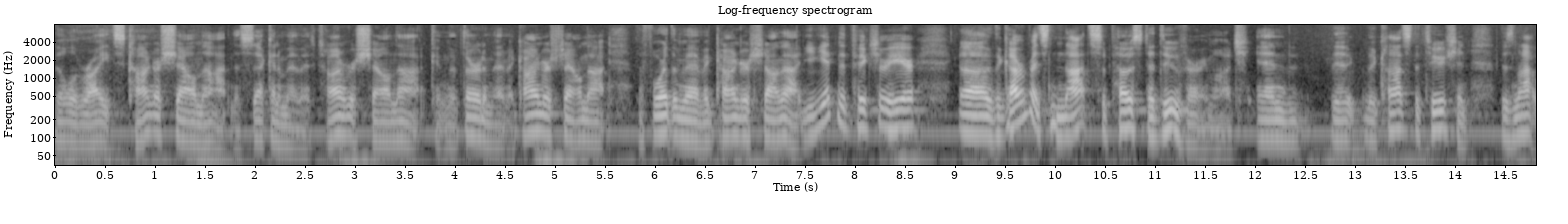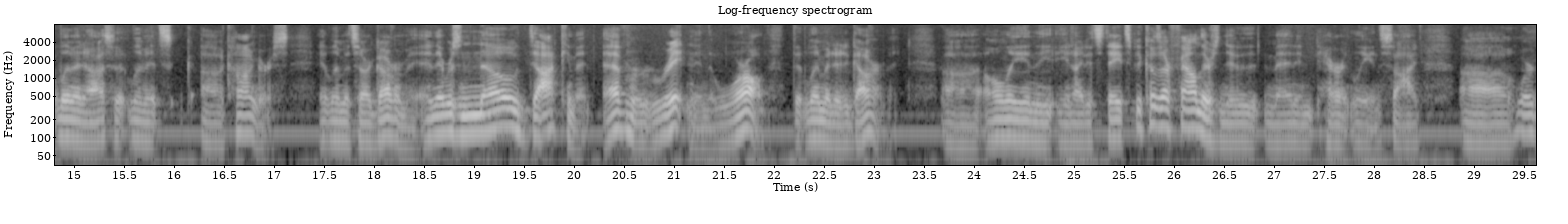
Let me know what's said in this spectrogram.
Bill of Rights, Congress shall not, the Second Amendment, Congress shall not, and the Third Amendment, Congress shall not, the Fourth Amendment, Congress shall not. You get the picture here? Uh, the government's not supposed to do very much. And the, the Constitution does not limit us, it limits uh, Congress it limits our government. And there was no document ever written in the world that limited a government. Uh, only in the United States, because our founders knew that men inherently inside uh, were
